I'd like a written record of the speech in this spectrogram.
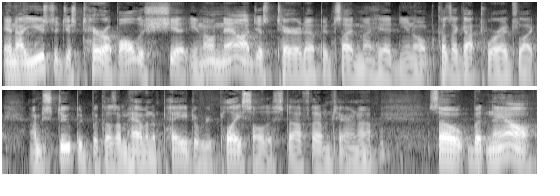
And I used to just tear up all this shit. You know, now I just tear it up inside my head. You know, because I got to where I was like, I'm stupid because I'm having to pay to replace all this stuff that I'm tearing up. So, but now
